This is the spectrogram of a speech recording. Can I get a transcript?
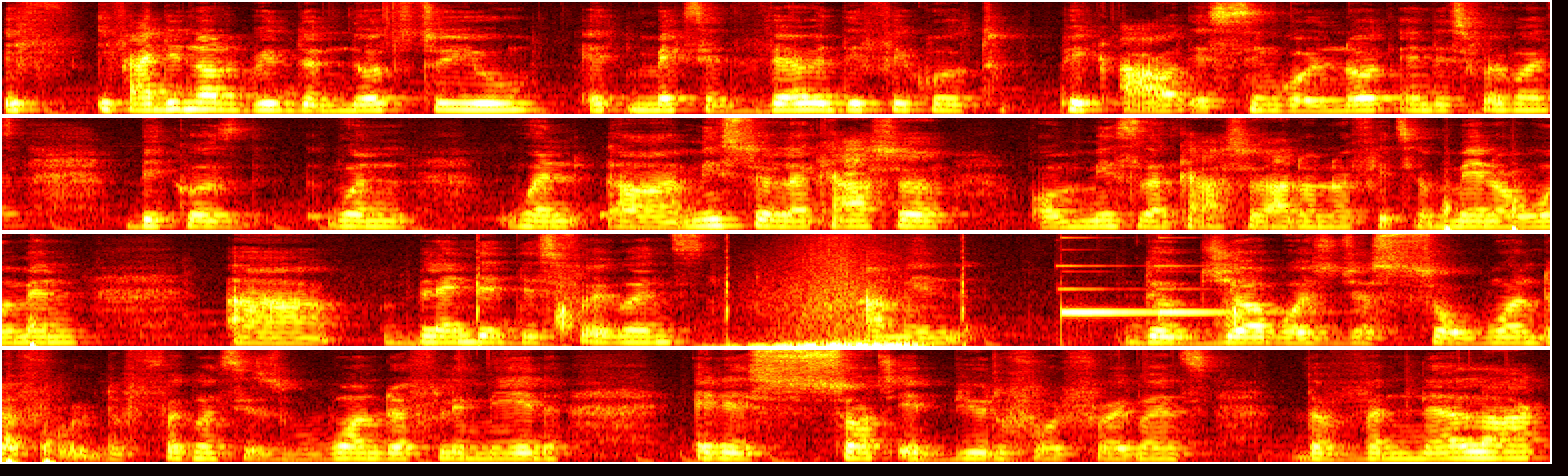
if if I did not read the notes to you it makes it very difficult to pick out a single note in this fragrance because when when uh, Mr. Lancesseur or Miss Lancesseur I don't know if it's a man or woman uh, blended this fragrance I mean the job was just so wonderful. The fragrance is wonderfully made. It is such a beautiful fragrance. The vanilla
